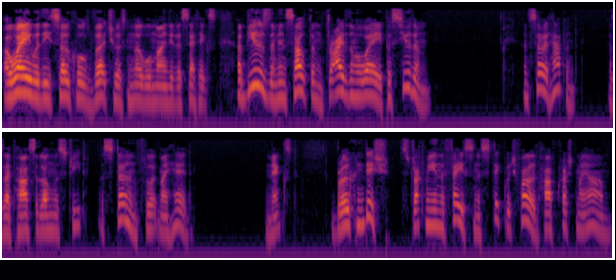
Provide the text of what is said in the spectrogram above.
Away with these so-called virtuous, noble-minded ascetics! Abuse them, insult them, drive them away, pursue them! And so it happened. As I passed along the street, a stone flew at my head. Next, a broken dish struck me in the face, and a stick which followed half crushed my arm.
